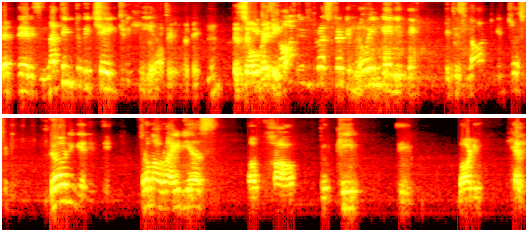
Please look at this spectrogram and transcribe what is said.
that there is nothing to be changed here. Hmm? It's It already is not interested in knowing anything. It is not interested in learning anything from our ideas of how to keep the body healthy.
